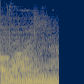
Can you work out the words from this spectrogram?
for a.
